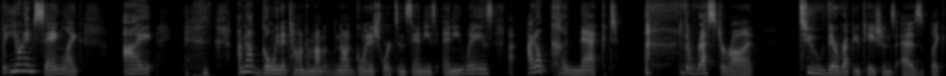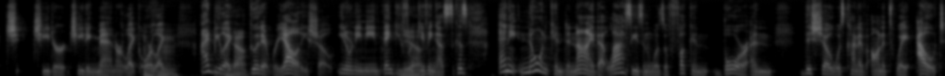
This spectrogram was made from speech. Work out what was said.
But you know what I'm saying? Like I I'm not going to Tom Tom. I'm not going to Schwartz and Sandy's anyways. I- I don't connect the restaurant to their reputations as like che- cheater, cheating men, or like, or like, Mhm. I'd be like Yeah. good at reality show. You know what I mean? Thank you for Yeah. giving us because any no one can deny that last season was a fucking bore, and this show was kind of on its way out.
